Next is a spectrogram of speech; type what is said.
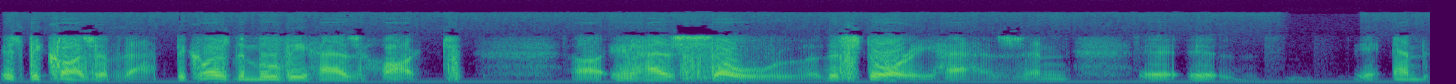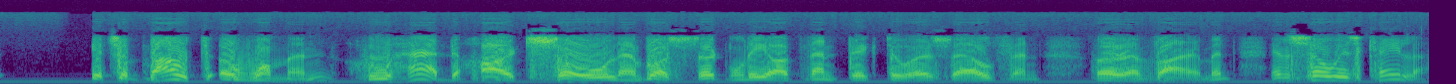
is because of that. Because the movie has heart, uh, it has soul. The story has, and uh, uh, and it's about a woman who had heart, soul, and was certainly authentic to herself and her environment, and so is Kayla.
